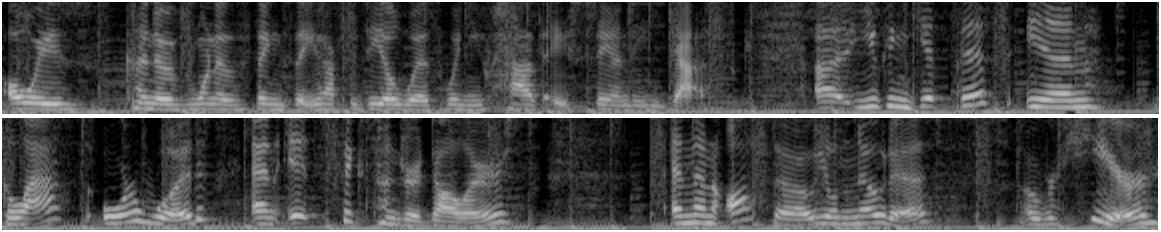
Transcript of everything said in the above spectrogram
always kind of one of the things that you have to deal with when you have a standing desk. Uh, you can get this in glass or wood, and it's $600. And then also, you'll notice over here.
